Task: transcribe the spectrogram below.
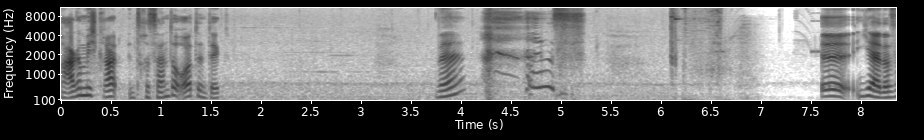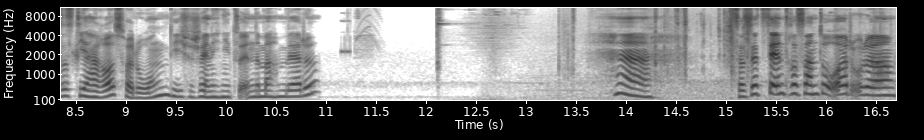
Frage mich gerade, interessanter Ort entdeckt. Was? äh, ja, das ist die Herausforderung, die ich wahrscheinlich nie zu Ende machen werde. Hm. Ist das jetzt der interessante Ort oder...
